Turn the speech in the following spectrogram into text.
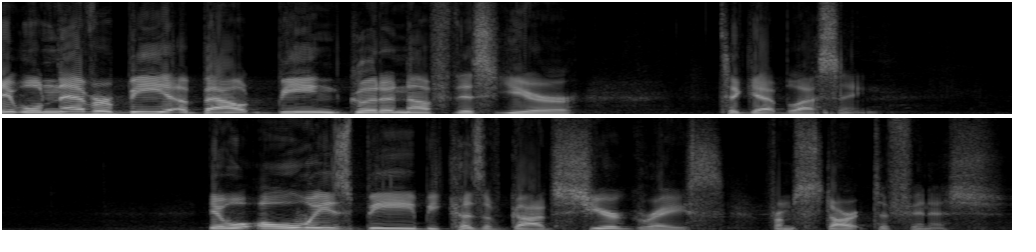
It will never be about being good enough this year to get blessing. It will always be because of God's sheer grace from start to finish.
